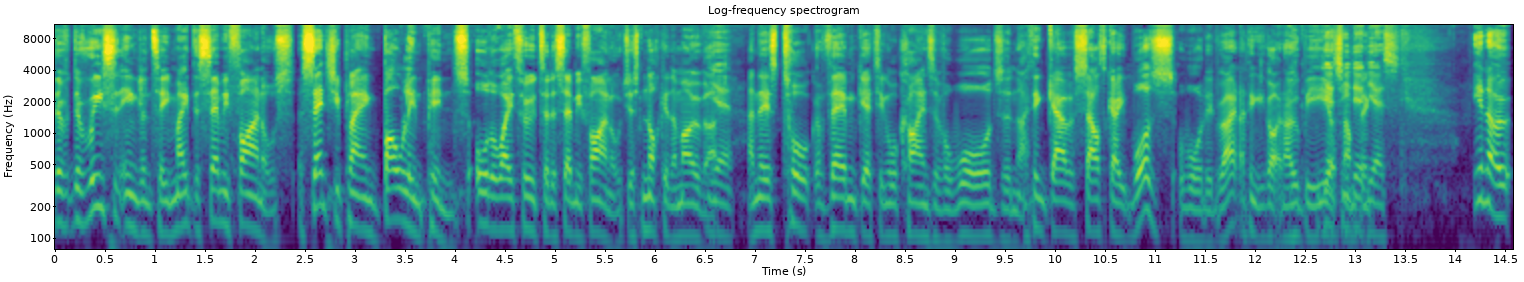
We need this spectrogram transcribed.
the the recent England team made the semi-finals, essentially playing bowling pins all the way through to the semi-final, just knocking them over. Yeah. And there's talk of them getting all kinds of awards, and I think Gareth Southgate was awarded, right? I think he got an OBE or yes, he something. did. Yes. you know,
